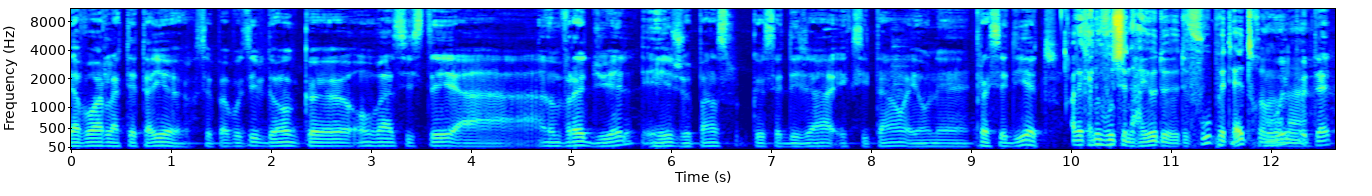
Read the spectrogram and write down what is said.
d'avoir la tête ailleurs. C'est pas possible. Donc, euh, on va assister à un vrai duel et je pense que c'est déjà excitant et on est pressé d'y être. Avec un nouveau scénario de, de fou, peut-être. Oui, a... peut-être,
